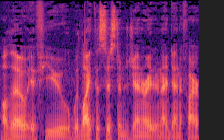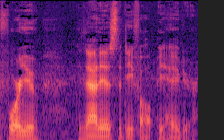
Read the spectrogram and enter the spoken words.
Although if you would like the system to generate an identifier for you, that is the default behavior.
